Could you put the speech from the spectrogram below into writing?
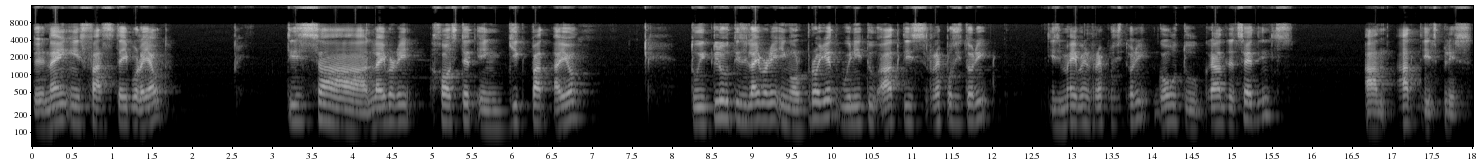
The name is Fast Table Layout. This uh, library hosted in JitPack.io. To include this library in our project, we need to add this repository, this Maven repository. Go to Gradle settings and add this, please.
